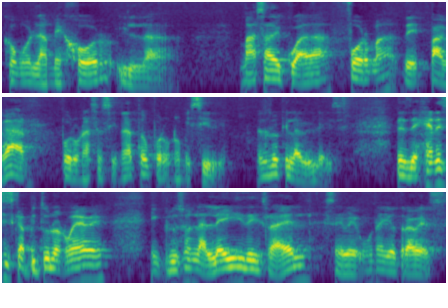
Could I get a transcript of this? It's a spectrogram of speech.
como la mejor y la más adecuada forma de pagar por un asesinato o por un homicidio. es lo que la Biblia dice. Desde Génesis capítulo 9, incluso en la ley de Israel, se ve una y otra vez.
